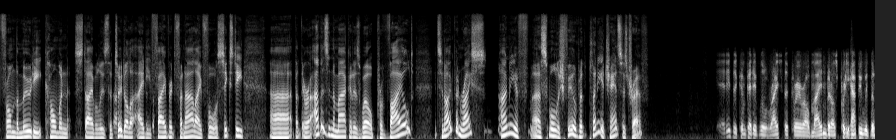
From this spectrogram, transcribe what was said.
from the Moody Coleman stable is the $2.80 favourite. Finale 460. Uh, but there are others in the market as well. Prevailed. It's an open race, only a, f- a smallish field, but plenty of chances, Trav. It is a competitive little race, the three-year-old maiden, but I was pretty happy with the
